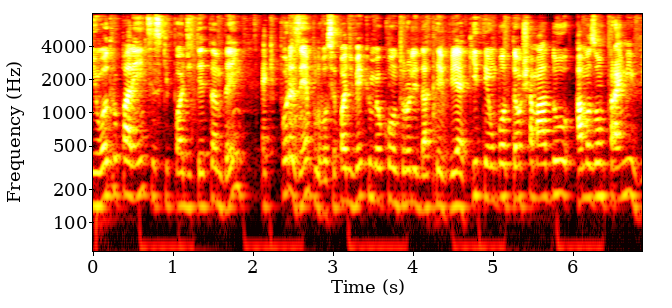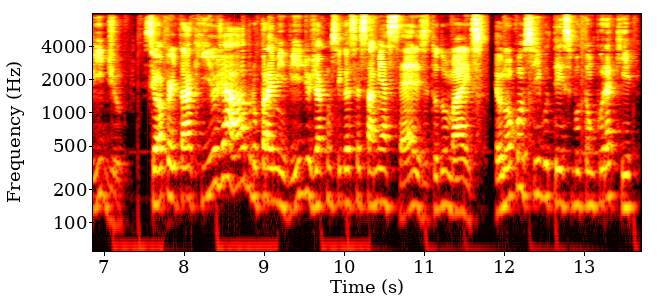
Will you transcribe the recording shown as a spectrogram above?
E um outro parênteses que pode ter também é que, por exemplo, você pode ver que o meu controle da TV aqui tem um botão chamado Amazon Prime Video. Se eu apertar aqui, eu já abro o Prime Video, já consigo acessar minhas séries e tudo mais. Eu não consigo ter esse botão por aqui.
